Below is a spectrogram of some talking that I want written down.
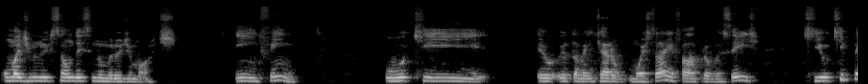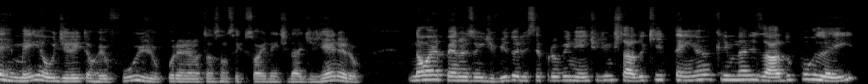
uma diminuição desse número de mortes. Enfim, o que eu, eu também quero mostrar e falar para vocês que o que permeia o direito ao refúgio por orientação sexual e identidade de gênero não é apenas o indivíduo ele ser proveniente de um estado que tenha criminalizado por lei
